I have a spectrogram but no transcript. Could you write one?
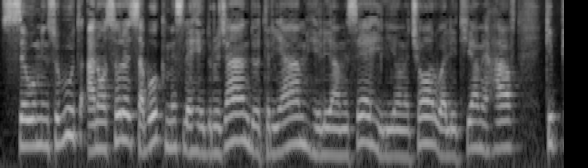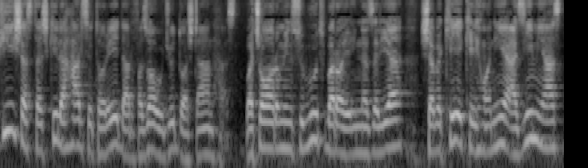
سومین ثبوت عناصر سبک مثل هیدروژن، دوتریم، هلیوم 3، هلیوم 4 و لیتیوم 7 که پیش از تشکیل هر ستاره در فضا وجود داشتند هست. و چهارمین ثبوت برای این نظریه شبکه کیهانی عظیمی است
